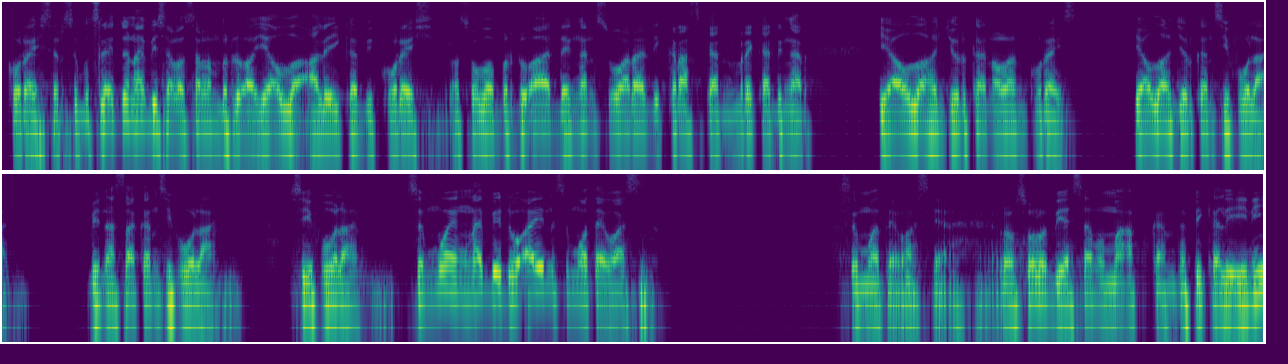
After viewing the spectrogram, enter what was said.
Quraisy tersebut. Setelah itu Nabi SAW berdoa, Ya Allah alaika bi Quraisy. Rasulullah berdoa dengan suara dikeraskan. Mereka dengar, Ya Allah hancurkan orang Quraisy. Ya Allah hancurkan si fulan. Binasakan si fulan. Si fulan. Semua yang Nabi doain semua tewas. Semua tewas ya. Rasulullah biasa memaafkan. Tapi kali ini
